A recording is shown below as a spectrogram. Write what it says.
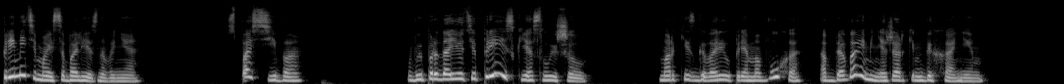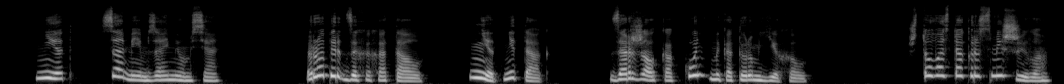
Примите мои соболезнования. — Спасибо. — Вы продаете прииск, я слышал? Маркиз говорил прямо в ухо, обдавая меня жарким дыханием. — Нет, сами им займемся. Роберт захохотал. — Нет, не так. Заржал, как конь, на котором ехал. Что вас так рассмешило?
